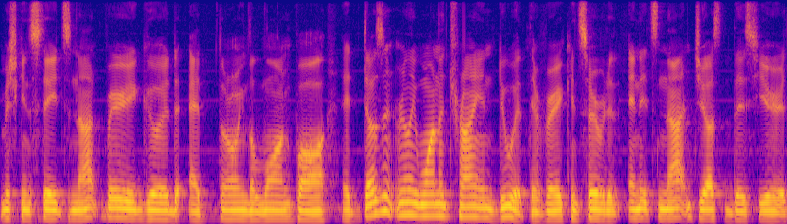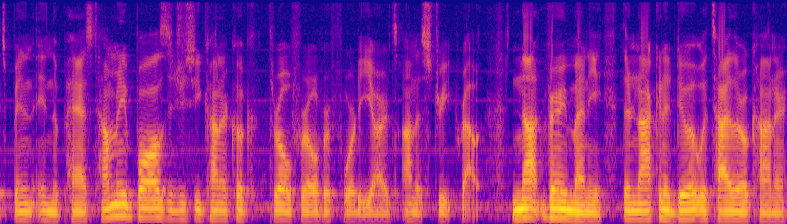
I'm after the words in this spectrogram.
Michigan State's not very good at throwing the long ball. It doesn't really want to try and do it. They're very conservative, and it's not just this year. It's been in the past. How many balls did you see Connor Cook throw for over 40 yards on a street route? Not very many. They're not going to do it with Tyler O'Connor.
